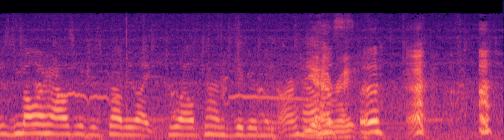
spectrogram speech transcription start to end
the smaller house, which is probably like 12 times bigger than our house. Yeah, right.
